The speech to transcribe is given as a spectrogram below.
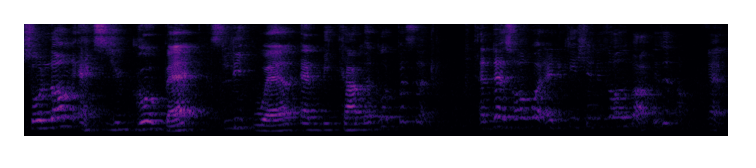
So long as you go back, sleep well, and become a good person. And that's all what education is all about, isn't it? Yeah.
